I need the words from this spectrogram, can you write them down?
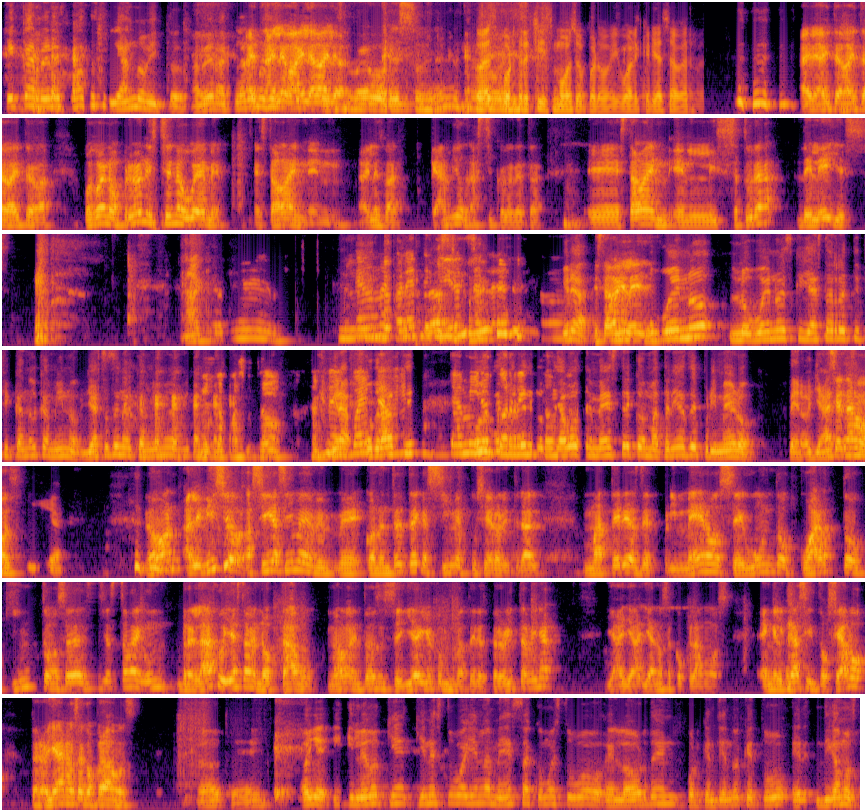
¿Qué carrera estabas estudiando, Víctor? A ver, acláranos. Ahí, ahí, ahí, eso, ¿eh? No es por ser chismoso, pero igual quería saber. Ahí, te va, ahí te va, ahí te va. Pues bueno, primero inicié en la UVM. Estaba en, en, ahí les va, cambio drástico, la neta. Eh, estaba en, en, licenciatura de leyes. Ver. Mira, estaba en leyes. Lo bueno, lo bueno es que ya estás rectificando el camino. Ya estás en el camino. Me capacitó. Mira, podrás camino, camino correcto. El semestre con materias de primero, pero ya. Así andamos. No, al inicio, así, así me, me, cuando entré al TEC, así me pusieron literal materias de primero, segundo, cuarto, quinto, o sea, ya estaba en un relajo y ya estaba en octavo, ¿no? Entonces seguía yo con mis materias, pero ahorita, mira, ya, ya, ya nos acoplamos. En el casi doceavo, pero ya nos acoplamos. Ok. Oye, y, luego, ¿quién, ¿quién, estuvo ahí en la mesa? ¿Cómo estuvo el orden? Porque entiendo que tú, er, digamos,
